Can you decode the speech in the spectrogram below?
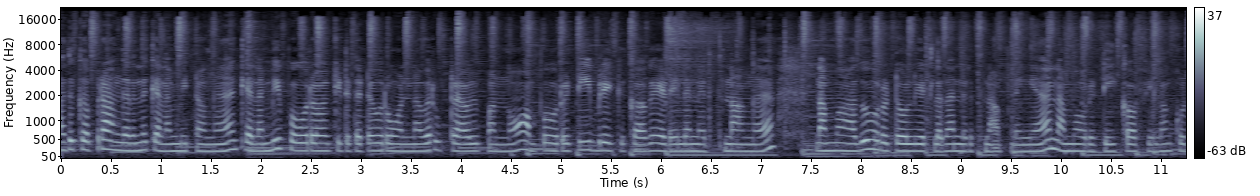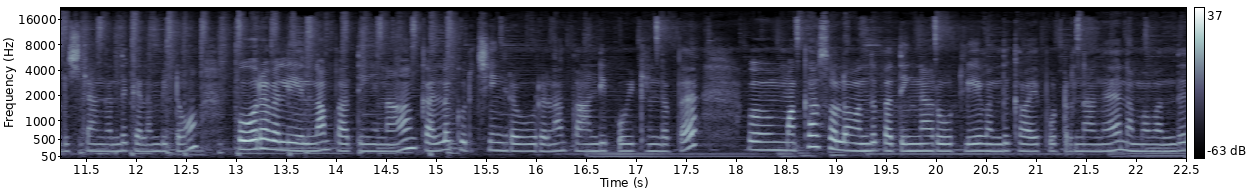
அதுக்கப்புறம் அங்கேருந்து கிளம்பிட்டோங்க. கிளம்பி போகிறோம் கிட்டத்தட்ட ஒரு ஒன் ஹவர் ட்ராவல் பண்ணோம். அப்போ ஒரு டீ பிரேக்குக்காக இடையில நிறுத்தினாங்க. நம்ம அதுவும் ஒரு டோல்கேட்டில் தான் நிறுத்தினாப்பிள்ளைங்க நம்ம ஒரு டீ காஃபிலாம் குடிச்சிட்டு அங்கேருந்து கிளம்பிட்டோம். போகிற வழியெல்லாம் பார்த்தீங்கன்னா கள்ளக்குறிச்சிங்கிற ஊரெல்லாம் தாண்டி போயிட்டு இருந்தப்ப மக்காசோளம் வந்து பார்த்திங்கன்னா ரோட்லேயே வந்து காய போட்டிருந்தாங்க. நம்ம வந்து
